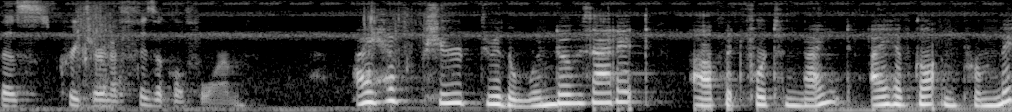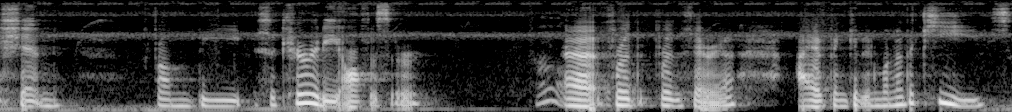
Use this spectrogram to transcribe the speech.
this creature in a physical form? I have peered through the windows at it, uh, but for tonight, I have gotten permission from the security officer oh, uh, for for this area. I have been given one of the keys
